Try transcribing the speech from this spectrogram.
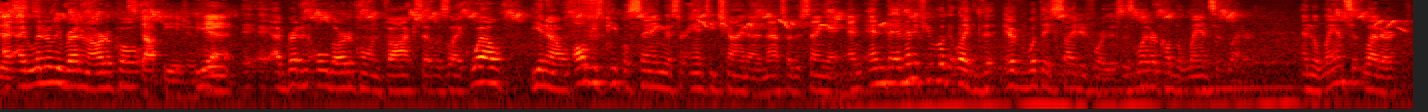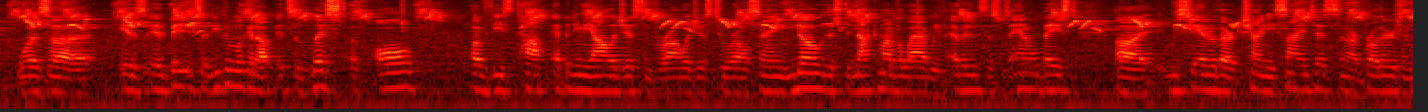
I, I, literally read an article. Stop the Asian Yeah, hate. I I read an old article in Vox that was like, well, you know, all these people saying this are anti-China, and that's why they're saying it. And and and then if you look at like the, what they cited for this, this letter called the Lancet letter, and the Lancet letter was uh, is it, so you can look it up. It's a list of all of these top epidemiologists and virologists who are all saying, no, this did not come out of a lab. We have evidence this was animal based. Uh, we stand with our Chinese scientists and our brothers and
